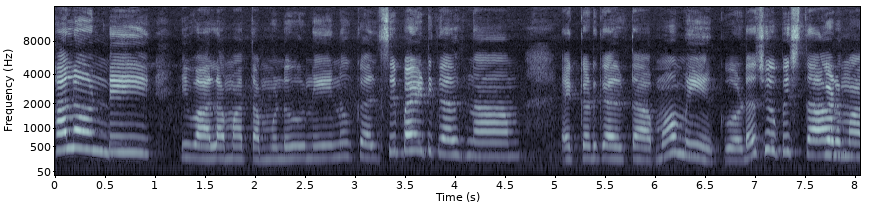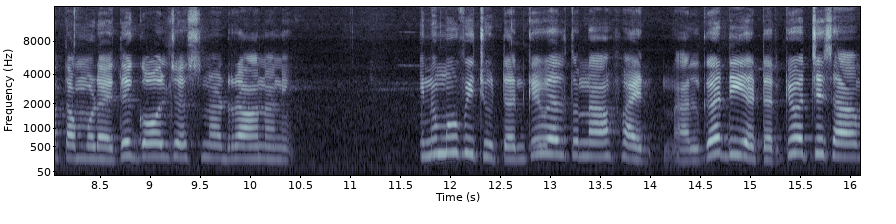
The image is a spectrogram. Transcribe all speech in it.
హలో అండి. ఇవాళ మా తమ్ముడు నేను కలిసి బయటికి వెళ్తున్నాం. ఎక్కడికి వెళ్తామో మీకు కూడా చూపిస్తా. అక్కడ మా తమ్ముడు అయితే గోల్ చేస్తున్నాడు రానని. నేను మూవీ చూడటానికి వెళ్తున్నా. ఫైనల్గా థియేటర్కి వచ్చేసాం.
